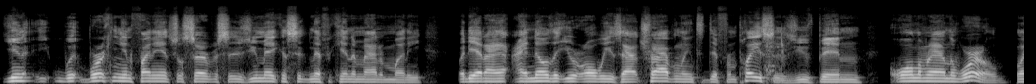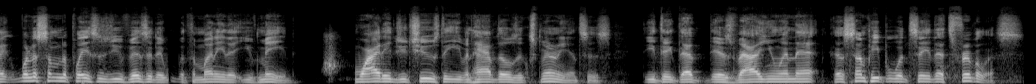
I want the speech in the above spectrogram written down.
you working in financial services, you make a significant amount of money, but yet I, I know that you're always out traveling to different places. You've been all around the world. Like, what are some of the places you visited with the money that you've made? Why did you choose to even have those experiences? Do you think that there's value in that? Because some people would say that's frivolous.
